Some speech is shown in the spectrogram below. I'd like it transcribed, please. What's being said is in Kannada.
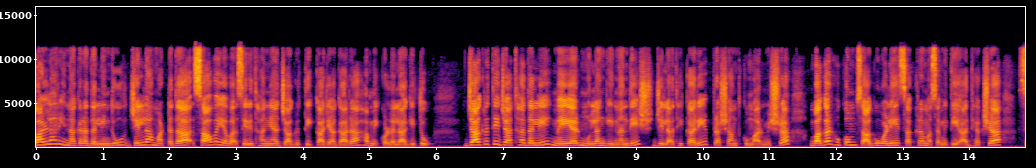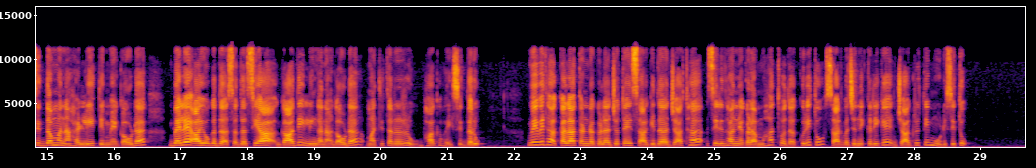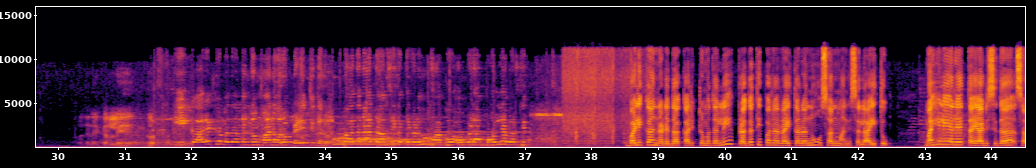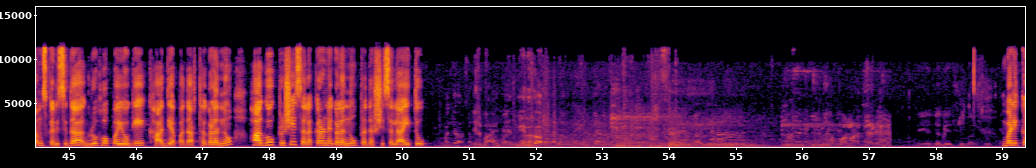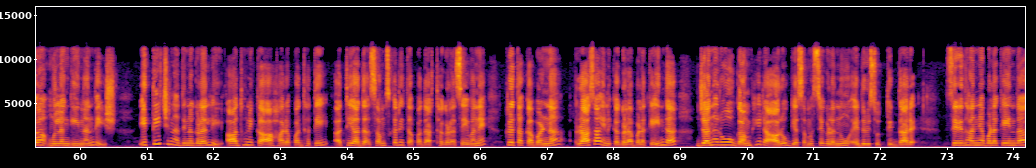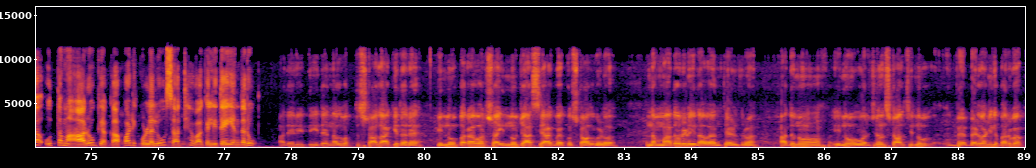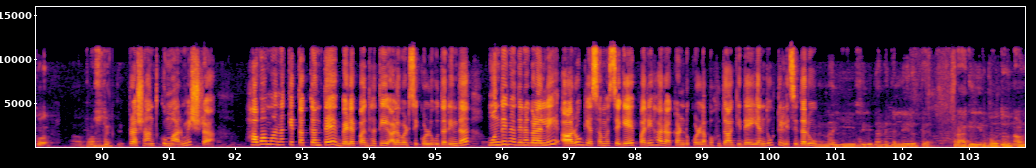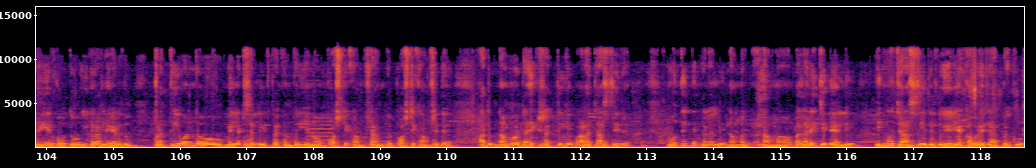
ಬಳ್ಳಾರಿ ನಗರದಲ್ಲಿಂದು ಜಿಲ್ಲಾ ಮಟ್ಟದ ಸಾವಯವ ಸಿರಿಧಾನ್ಯ ಜಾಗೃತಿ ಕಾರ್ಯಾಗಾರ ಹಮ್ಮಿಕೊಳ್ಳಲಾಗಿತ್ತು. ಜಾಗೃತಿ ಜಾಥಾದಲ್ಲಿ ಮೇಯರ್ ಮುಲಂಗಿ ನಂದೀಶ್, ಜಿಲ್ಲಾಧಿಕಾರಿ ಪ್ರಶಾಂತ್ ಕುಮಾರ್ ಮಿಶ್ರಾ, ಬಗರ್ ಹುಕುಂ ಸಾಗುವಳಿ ಸಕ್ರಮ ಸಮಿತಿ ಅಧ್ಯಕ್ಷ ಸಿದ್ದಮ್ಮನಹಳ್ಳಿ ತಿಮ್ಮೇಗೌಡ, ಬೆಲೆ ಆಯೋಗದ ಸದಸ್ಯ ಗಾದಿ ಲಿಂಗನಗೌಡ ಮತ್ತಿತರರು ಭಾಗವಹಿಸಿದ್ದರು. ವಿವಿಧ ಕಲಾ ತಂಡಗಳ ಜೊತೆ ಸಾಗಿದ ಜಾಥಾ ಸಿರಿಧಾನ್ಯಗಳ ಮಹತ್ವದ ಕುರಿತು ಸಾರ್ವಜನಿಕರಿಗೆ ಜಾಗೃತಿ ಮೂಡಿಸಿತು. ಈ ಕಾರ್ಯಕ್ರಮದ ಮಾನವರು ಬೆಳೆಯುತ್ತಿದ್ದರು. ಉತ್ಪಾದನಾ ತಾಂತ್ರಿಕತೆಗಳು ಹಾಗೂ ಅವುಗಳ ಮೌಲ್ಯವರ್ಧಿತ ಬಳಿಕ ನಡೆದ ಕಾರ್ಯಕ್ರಮದಲ್ಲಿ ಪ್ರಗತಿಪರ ರೈತರನ್ನು ಸನ್ಮಾನಿಸಲಾಯಿತು. ಮಹಿಳೆಯರೇ ತಯಾರಿಸಿದ ಸಂಸ್ಕರಿಸಿದ ಗೃಹೋಪಯೋಗಿ ಖಾದ್ಯ ಪದಾರ್ಥಗಳನ್ನು ಹಾಗೂ ಕೃಷಿ ಸಲಕರಣೆಗಳನ್ನು ಪ್ರದರ್ಶಿಸಲಾಯಿತು. ಬಳಿಕ ಮುಲಂಗಿ ನಂದೀಶ್, ಇತ್ತೀಚಿನ ದಿನಗಳಲ್ಲಿ ಆಧುನಿಕ ಆಹಾರ ಪದ್ಧತಿ, ಅತಿಯಾದ ಸಂಸ್ಕರಿತ ಪದಾರ್ಥಗಳ ಸೇವನೆ, ಕೃತಕ ಬಣ್ಣ, ರಾಸಾಯನಿಕಗಳ ಬಳಕೆಯಿಂದ ಜನರು ಗಂಭೀರ ಆರೋಗ್ಯ ಸಮಸ್ಯೆಗಳನ್ನು ಎದುರಿಸುತ್ತಿದ್ದಾರೆ. ಸಿರಿಧಾನ್ಯ ಬಳಕೆಯಿಂದ ಉತ್ತಮ ಆರೋಗ್ಯ ಕಾಪಾಡಿಕೊಳ್ಳಲು ಸಾಧ್ಯವಾಗಲಿದೆ ಎಂದರು. ಅದೇ ರೀತಿ ಇದೆ, ನಲವತ್ತು ಸ್ಟಾಲ್ ಹಾಕಿದ್ದಾರೆ. ಇನ್ನೂ ಬರೋ ವರ್ಷ ಇನ್ನೂ ಜಾಸ್ತಿ ಆಗಬೇಕು ಸ್ಟಾಲ್ಗಳು. ನಮ್ಮ ಮಾಧವರುಗಳು ಇದಾವೆ ಅಂತ ಹೇಳಿದ್ರು. ಅದನ್ನು ಇನ್ನು ಒರಿಜಿನಲ್ ಸ್ಟಾಲ್ಸ್ ಇನ್ನು ಬೆ- ಬೆಳವಣಿಗೆ ಬರಬೇಕು. ಪ್ರಶಾಂತ್ ಕುಮಾರ್ ಮಿಶ್ರಾ. ಹವಾಮಾನಕ್ಕೆ ತಕ್ಕಂತೆ ಬೆಳೆ ಪದ್ಧತಿ ಅಳವಡಿಸಿಕೊಳ್ಳುವುದರಿಂದ ಮುಂದಿನ ದಿನಗಳಲ್ಲಿ ಆರೋಗ್ಯ ಸಮಸ್ಯೆಗೆ ಪರಿಹಾರ ಕಂಡುಕೊಳ್ಳಬಹುದಾಗಿದೆ ಎಂದು ತಿಳಿಸಿದರು. ಈ ಸಿರಿಧಾನ್ಯದಲ್ಲಿ ಇರುತ್ತೆ. ರಾಗಿ ಇರ್ಬೋದು, ನವಣೆ ಇರ್ಬೋದು ಈಗಾಗಲೇ ಹೇಳೋದು ಪ್ರತಿಯೊಂದು ಮಿಲೆಟ್ಸ್ ಅಲ್ಲಿ ಇರ್ತಕ್ಕಂಥ ಏನು ಪೌಷ್ಟಿಕಾಂಶ ಪೌಷ್ಟಿಕಾಂಶ ಇದೆ, ಅದು ನಮ್ಮ ದೈಹಿಕ ಶಕ್ತಿಗೆ ಬಹಳ ಜಾಸ್ತಿ ಇದೆ. ಮುಂದಿನ ದಿನಗಳಲ್ಲಿ ನಮ್ಮ ನಮ್ಮ ಬಳ್ಳಾರಿ ಜಿಲ್ಲೆಯಲ್ಲಿ ಇನ್ನೂ ಜಾಸ್ತಿ ಇದ್ರದ್ದು ಏರಿಯಾ ಕವರೇಜ್ ಆಗಬೇಕು.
